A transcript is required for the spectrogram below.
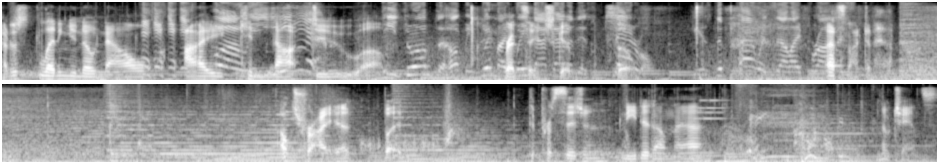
I'm just letting you know now, I cannot do um, These are up to help me win my red sage skip, out of this so the power cell I that's not gonna happen. I'll try it, but the precision needed on that, no chance.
